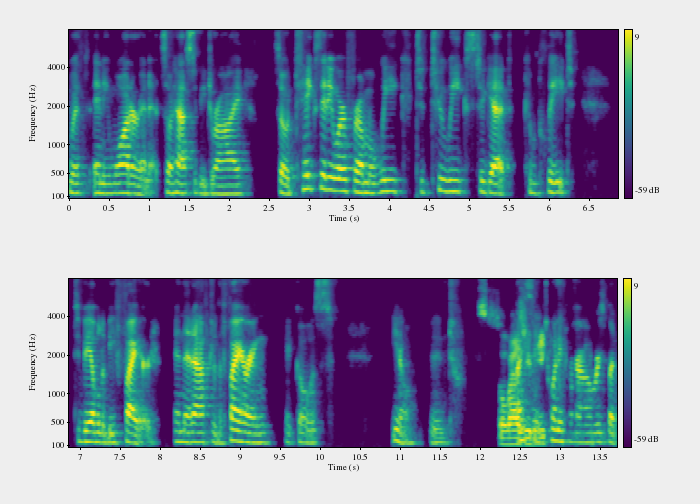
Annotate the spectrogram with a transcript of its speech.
with any water in it. So it has to be dry. So it takes anywhere from a week to two weeks to get complete to be able to be fired. And then after the firing, it goes, you know, in So as I you say make, 24 hours, but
